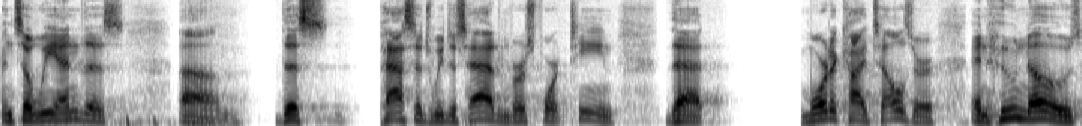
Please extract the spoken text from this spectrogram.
And so we end this, um, this passage we just had in verse 14 that Mordecai tells her, and who knows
